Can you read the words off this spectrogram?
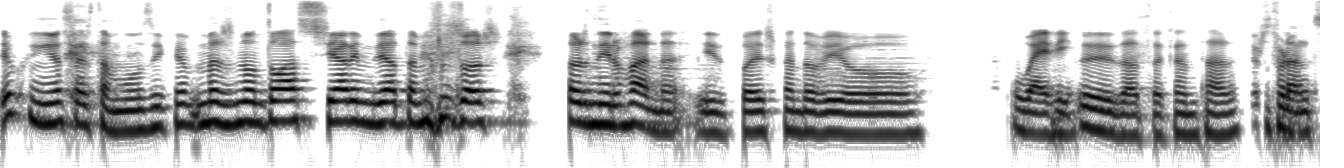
eu conheço esta música, mas não estou a associar imediatamente aos, aos Nirvana. E depois, quando ouvi o. O Eddie. Exato, a cantar. Pronto,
